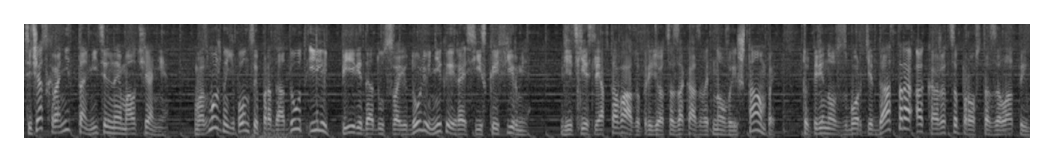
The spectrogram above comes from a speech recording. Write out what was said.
сейчас хранит томительное молчание. Возможно, японцы продадут или передадут свою долю некой российской фирме. Ведь если АвтоВАЗу придется заказывать новые штампы, то перенос сборки Дастера окажется просто золотым.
